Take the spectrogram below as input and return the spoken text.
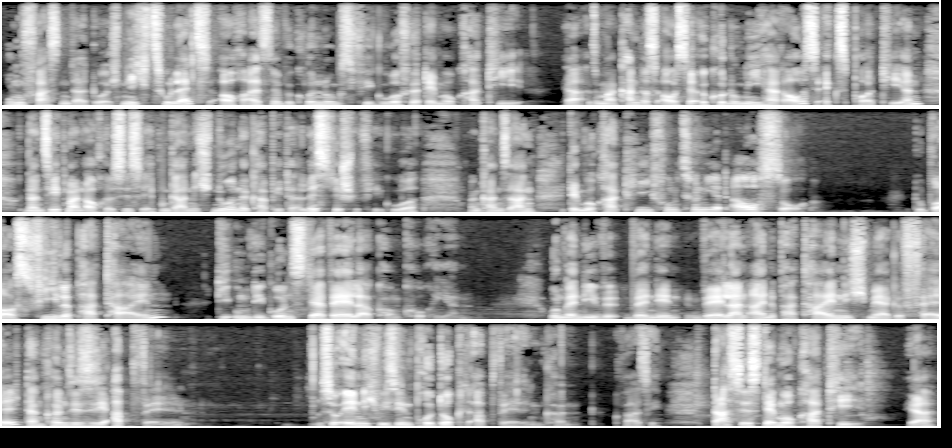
umfassend dadurch. Nicht zuletzt auch als eine Begründungsfigur für Demokratie. Ja, also man kann das aus der Ökonomie heraus exportieren und dann sieht man auch, es ist eben gar nicht nur eine kapitalistische Figur. Man kann sagen, Demokratie funktioniert auch so. Du brauchst viele Parteien, die um die Gunst der Wähler konkurrieren. Und wenn die, wenn den Wählern eine Partei nicht mehr gefällt, dann können sie sie abwählen. So ähnlich wie sie ein Produkt abwählen können, quasi. Das ist Demokratie, ja.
